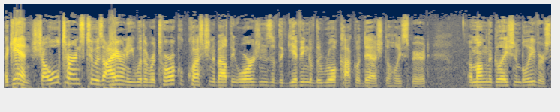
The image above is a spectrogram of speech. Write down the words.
Again, Shaul turns to his irony with a rhetorical question about the origins of the giving of the Ruach HaKodesh, the Holy Spirit, among the Galatian believers.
